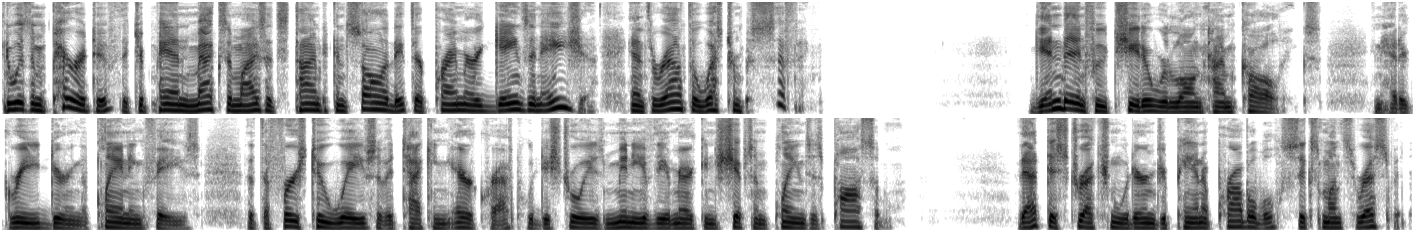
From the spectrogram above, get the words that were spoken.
It was imperative that Japan maximize its time to consolidate their primary gains in Asia and throughout the Western Pacific. Genda and Fuchida were longtime colleagues and had agreed during the planning phase that the first two waves of attacking aircraft would destroy as many of the American ships and planes as possible. That destruction would earn Japan a probable six months respite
